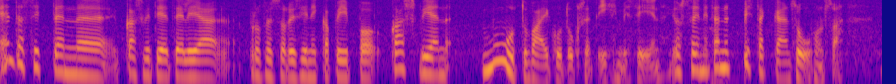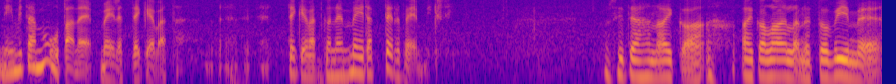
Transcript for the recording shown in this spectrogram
Entä sitten kasvitieteilijä professori Sinikka Piippo, kasvien muut vaikutukset ihmisiin? Jos ei niitä nyt pistäkään suuhunsa, niin mitä muuta ne meille tekevät? Tekevätkö ne meidät terveemmiksi? No sitähän aika, aika lailla nyt on viime,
